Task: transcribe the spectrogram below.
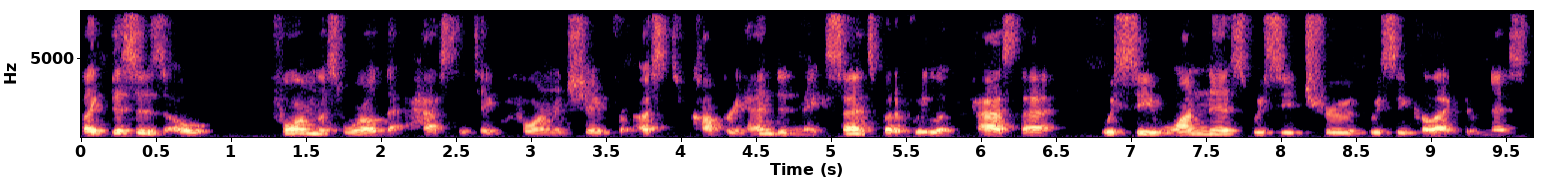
like this is a formless world that has to take form and shape for us to comprehend and make sense. But if we look past that, we see oneness, we see truth, we see collectiveness.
